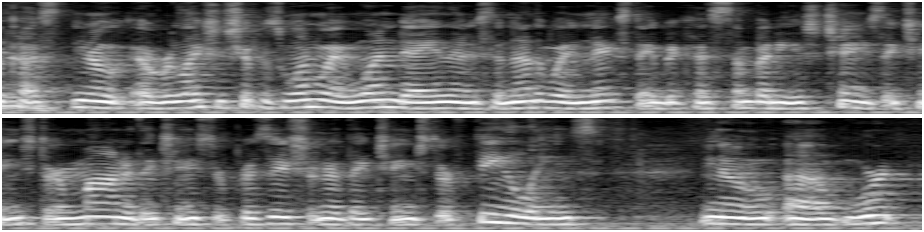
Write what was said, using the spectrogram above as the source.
because yeah. you know a relationship is one way one day and then it's another way the next day because somebody has changed. They changed their mind, or they changed their position, or they changed their feelings. You know, uh, we're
